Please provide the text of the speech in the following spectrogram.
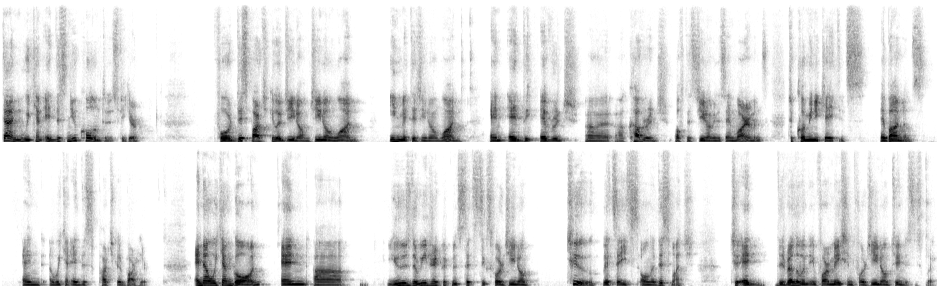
then we can add this new column to this figure. For this particular genome, genome one, in metagenome one and add the average uh, uh, coverage of this genome in this environment to communicate its abundance. And uh, we can add this particular bar here. And now we can go on and uh, use the read recruitment statistics for genome 2, let's say it's only this much, to add the relevant information for genome 2 in this display.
